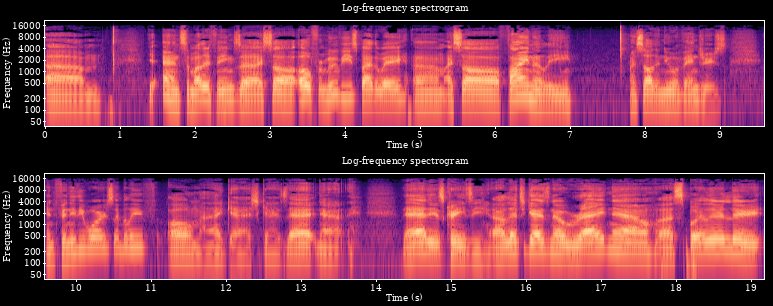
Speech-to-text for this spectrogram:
Um, yeah, and some other things uh, I saw. Oh, for movies, by the way, um, I saw finally. I saw the new Avengers, Infinity Wars, I believe. Oh my gosh, guys, that now. That is crazy. I'll let you guys know right now. Uh, spoiler alert.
